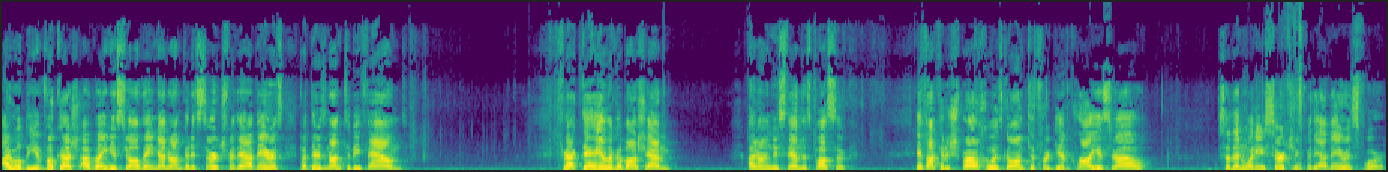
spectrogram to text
I will be Yevukash Avain Yisrael Veinenu. I'm going to search for their Averis, but there's none to be found. Frek Hashem. I don't understand this pasuk. If Hakadosh Baruch Hu is going to forgive Klal Yisrael, so then what are you searching for the Averas for?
